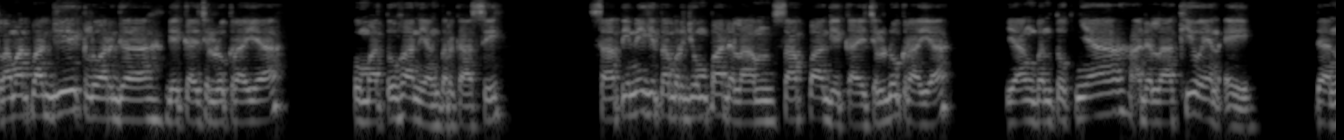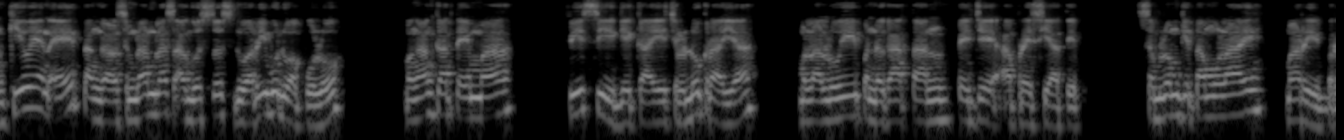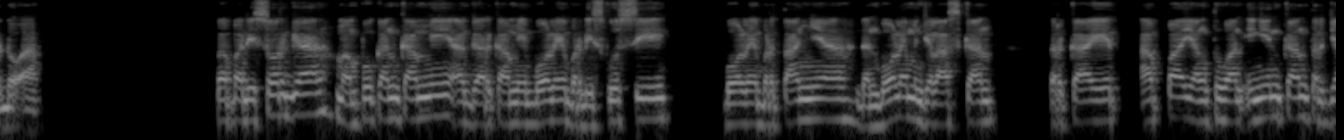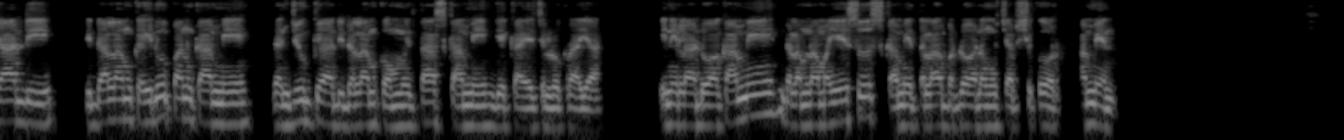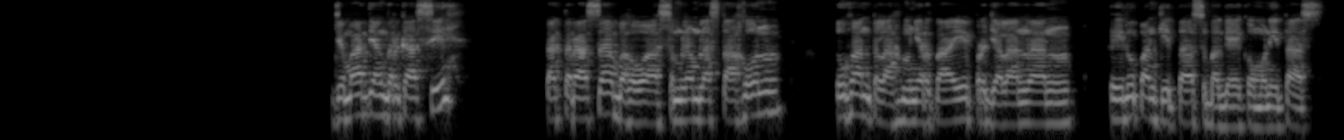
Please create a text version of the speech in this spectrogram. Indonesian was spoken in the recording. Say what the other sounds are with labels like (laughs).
Selamat pagi keluarga GKI Celuduk Raya, umat Tuhan yang terkasih. Saat ini kita berjumpa dalam Sapa GKI Celuduk Raya yang bentuknya adalah Q&A. Dan Q&A tanggal 19 Agustus 2020 mengangkat tema visi GKI Celuduk Raya melalui pendekatan PJ apresiatif. Sebelum kita mulai, mari berdoa. Bapa di sorga, mampukan kami agar kami boleh berdiskusi, boleh bertanya, dan boleh menjelaskan terkait apa yang Tuhan inginkan terjadi di dalam kehidupan kami dan juga di dalam komunitas kami GKI Celuk Raya. Inilah doa kami, dalam nama Yesus kami telah berdoa dan mengucap syukur. Amin. Jemaat yang terkasih, tak terasa bahwa 19 tahun Tuhan telah menyertai perjalanan kehidupan kita sebagai komunitas.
